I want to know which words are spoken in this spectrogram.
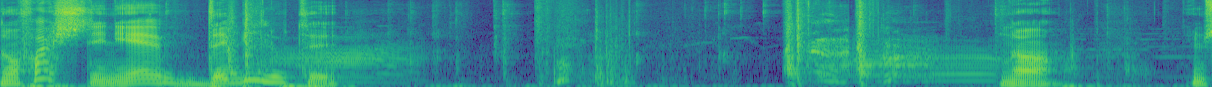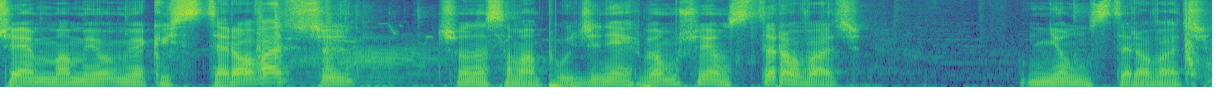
No właśnie, nie? Debilu ty. No. Nie wiem, mam ją jakoś sterować, czy, czy ona sama pójdzie? Nie, chyba muszę ją sterować. Nią sterować.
